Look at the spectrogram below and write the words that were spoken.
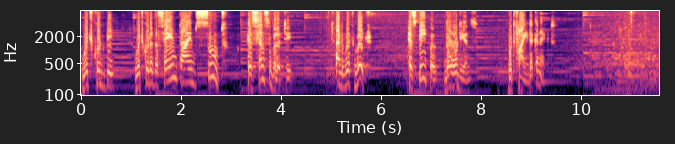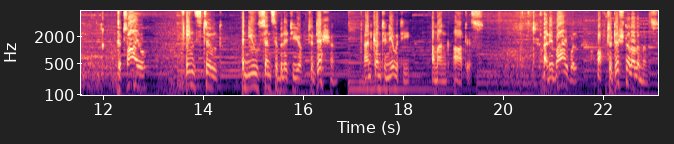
which could be which could at the same time suit his sensibility and with which his people, the audience, would find a connect. The trial instilled a new sensibility of tradition and continuity among artists. A revival of traditional elements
